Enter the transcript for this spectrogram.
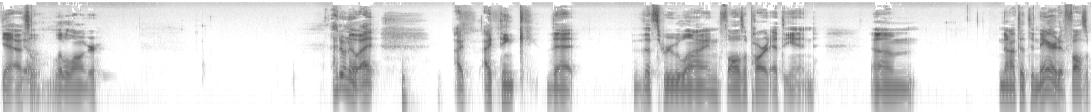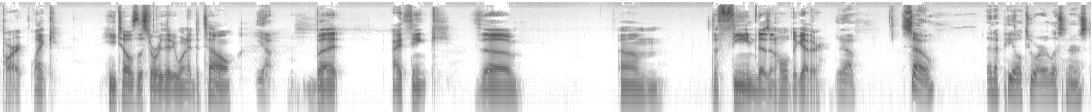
yeah, it's Yeah. a little longer. I don't know. I, I, I think that the through line falls apart at the end. Um, not that the narrative falls apart. Like he tells the story that he wanted to tell, Yep. but I think the um the theme doesn't hold together. Yeah. So, an appeal to our listeners.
